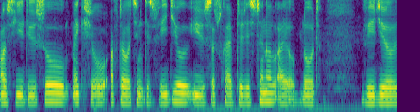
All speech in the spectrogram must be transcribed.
as you do so make sure after watching this video you subscribe to this channel. I upload video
